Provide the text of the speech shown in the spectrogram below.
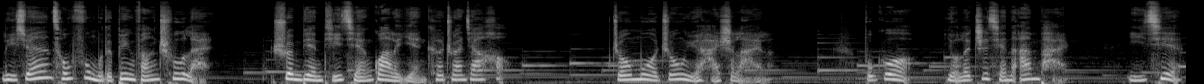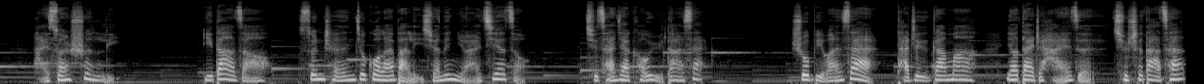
李璇从父母的病房出来，顺便提前挂了眼科专家号。周末终于还是来了，不过有了之前的安排，一切还算顺利。一大早，孙晨就过来把李璇的女儿接走，去参加口语大赛，说比完赛，他这个干妈要带着孩子去吃大餐，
